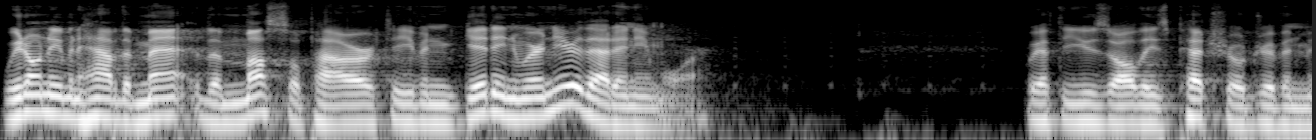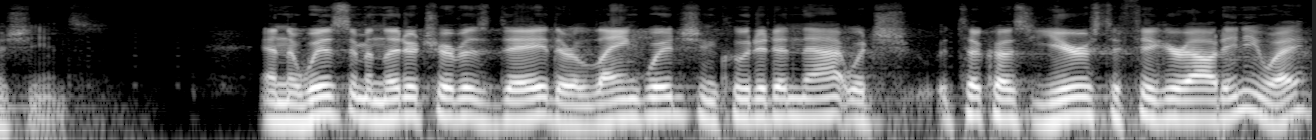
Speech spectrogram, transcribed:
We don't even have the, ma- the muscle power to even get anywhere near that anymore. We have to use all these petrol driven machines. And the wisdom and literature of his day, their language included in that, which it took us years to figure out anyway.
